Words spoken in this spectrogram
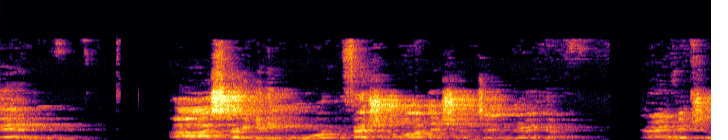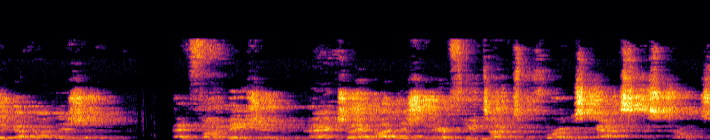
Then uh, I started getting more professional auditions, and there you go. And I eventually got an audition at Funimation. I actually auditioned there a few times before I was cast as Trunks.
